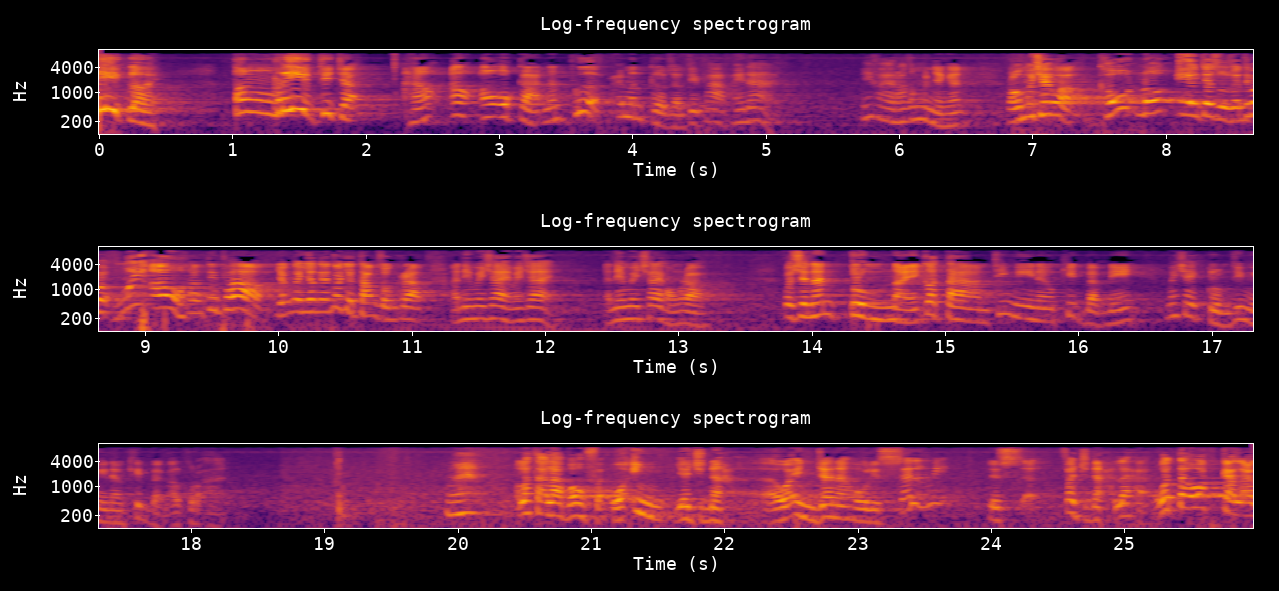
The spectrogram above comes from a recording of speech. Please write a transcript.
รีบเลย ต้องรีบที่จะหาเอาเอาโอกาสนั้นเพื่อให้มันเกิดสันติภาพให้ได้ นี่ฝ่ายเราต้องเป็นอย่างนั้น เราไม่ใช่ว่าเขาโน้มเอียงจะสู่สันติภาพ ไม่เอาสันติภาพยังไงยังไงก็จะทำสงครามอันนี้ไม่ใช่ไม่ใช่ อันนี้ไม่ใช่ของเรา เพราะฉะนั้นกลุ่มไหนก็ตามที่มีแนวคิดแบบนี้ ไม่ใช่กลุ่มที่มีแนวคิดแบบอัลกุรอานนะالله تعالى บอกว่าอินยจนะว่าอินจนะฮูลิสซัลมิ ลิสฟัจนะละฮะวะตะวักกัลอั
